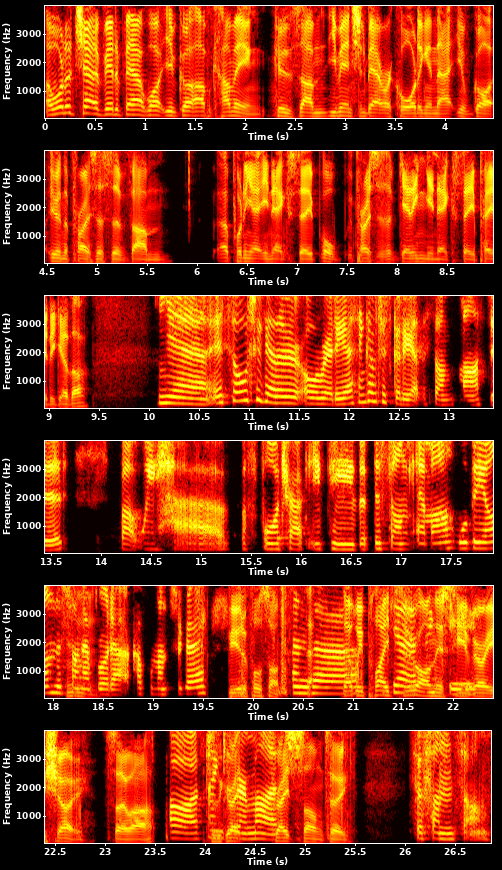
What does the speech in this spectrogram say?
want to chat a bit about what you've got upcoming because um, you mentioned about recording and that you've got you're in the process of um, uh, putting out your next EP or process of getting your next EP together. Yeah, it's all together already. I think I've just got to get the songs mastered. But we have a four track EP that the song Emma will be on, the song I Mm. brought out a couple months ago. Beautiful song And that, uh, that we played yeah, too on this you. here very show. So uh, Oh, thank you great very much. great song too. It's a fun song.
